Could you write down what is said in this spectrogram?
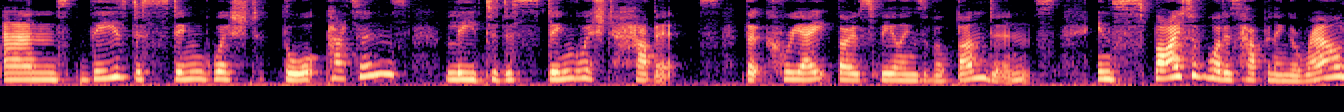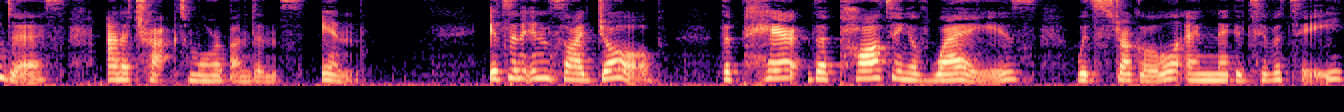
And these distinguished thought patterns lead to distinguished habits that create those feelings of abundance in spite of what is happening around us and attract more abundance in. It's an inside job. The, the parting of ways with struggle and negativity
